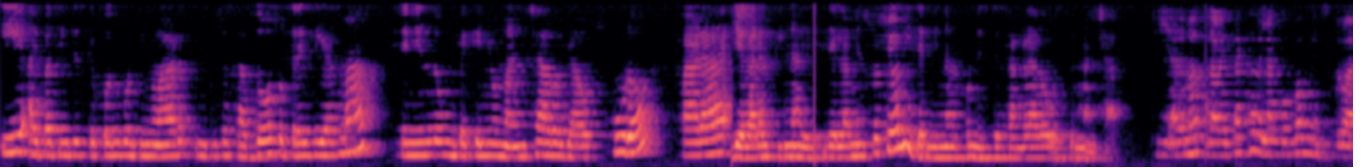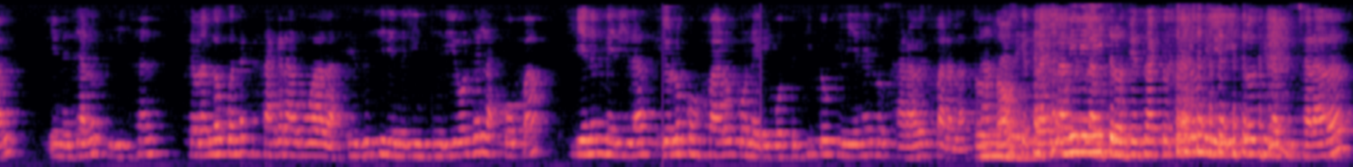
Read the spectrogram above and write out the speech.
y hay pacientes que pueden continuar incluso hasta 2 o 3 días más teniendo un pequeño manchado ya oscuro para llegar al final de la menstruación y terminar con este sangrado o este manchado. Y además la ventaja de la copa menstrual, quienes ya lo utilizan, se habrán dado cuenta que está graduada, es decir, en el interior de la copa vienen medidas, yo lo comparo con el botecito que vienen los jarabes para la tos, ¿no? Que trae las mililitros. exacto, trae los mililitros y las cucharadas.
